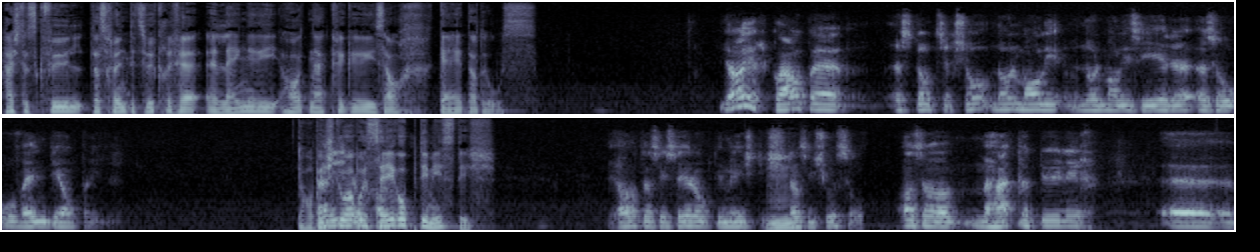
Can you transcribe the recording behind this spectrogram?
Hast du das Gefühl, das könnte jetzt wirklich eine, eine längere, hartnäckigere Sache geben daraus? Ja, ich glaube, es tut sich schon normali normalisieren, also auf Ende April. Da bist du aber sehr optimistisch. Ja, das ist sehr optimistisch, mhm. das ist schon so. Also man hat natürlich äh,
